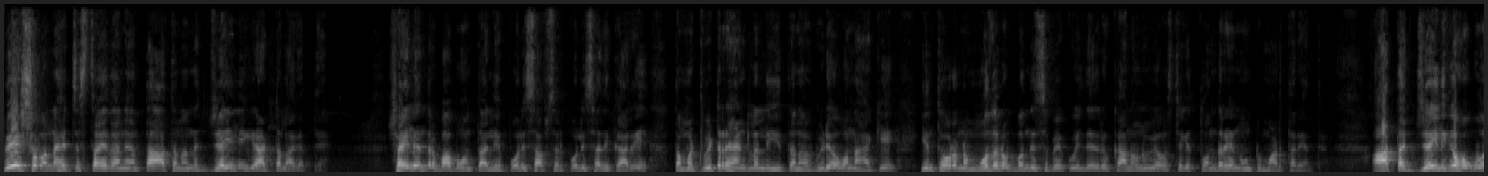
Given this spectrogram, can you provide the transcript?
ದ್ವೇಷವನ್ನು ಹೆಚ್ಚಿಸ್ತಾ ಇದ್ದಾನೆ ಅಂತ ಆತನನ್ನು ಜೈಲಿಗೆ ಅಟ್ಟಲಾಗತ್ತೆ. ಶೈಲೇಂದ್ರ ಬಾಬು ಅಂತ ಅಲ್ಲಿ ಪೊಲೀಸ್ ಆಫೀಸರ್, ಪೊಲೀಸ್ ಅಧಿಕಾರಿ ತಮ್ಮ ಟ್ವಿಟರ್ ಹ್ಯಾಂಡ್ಲಲ್ಲಿ ಈತನ ವಿಡಿಯೋವನ್ನು ಹಾಕಿ ಇಂಥವರನ್ನು ಮೊದಲು ಬಂಧಿಸಬೇಕು, ಇಲ್ಲದೇ ಕಾನೂನು ವ್ಯವಸ್ಥೆಗೆ ತೊಂದರೆಯನ್ನು ಉಂಟು ಮಾಡ್ತಾರೆ ಅಂತ. ಆತ ಜೈಲಿಗೆ ಹೋಗುವ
